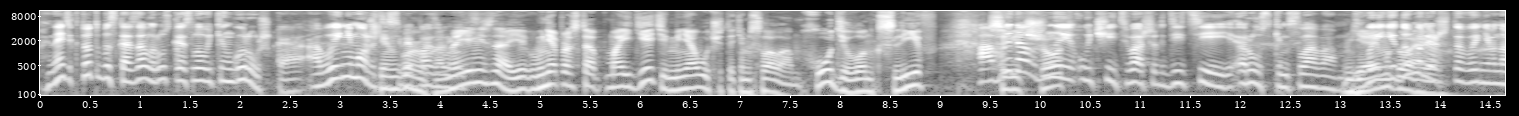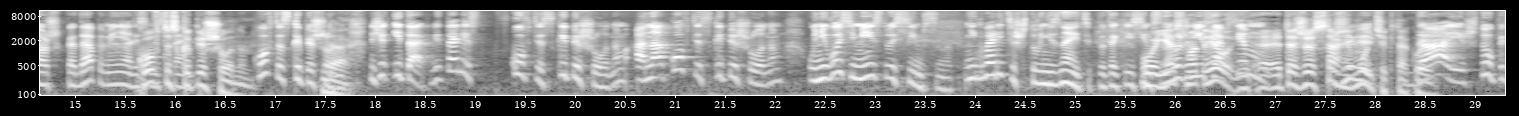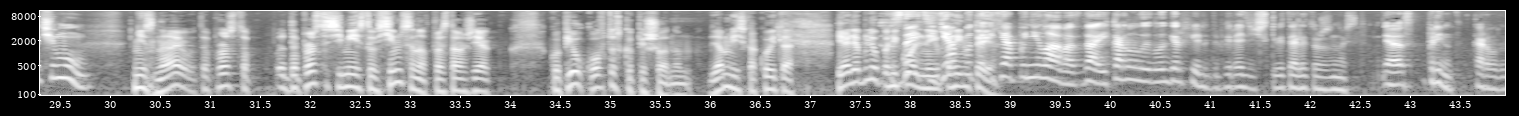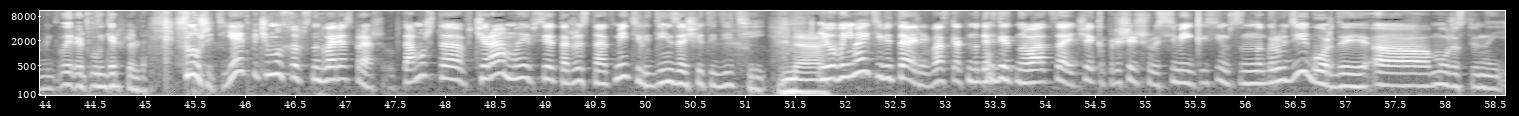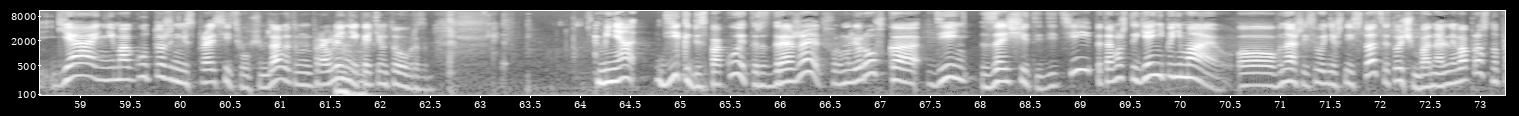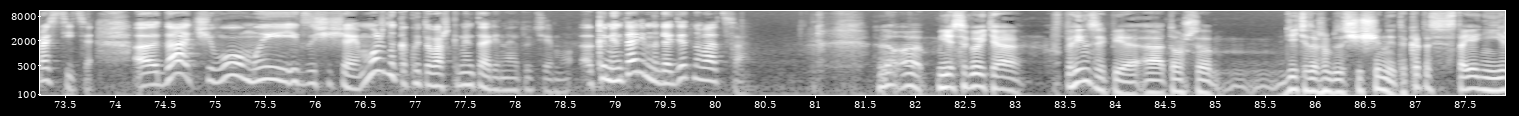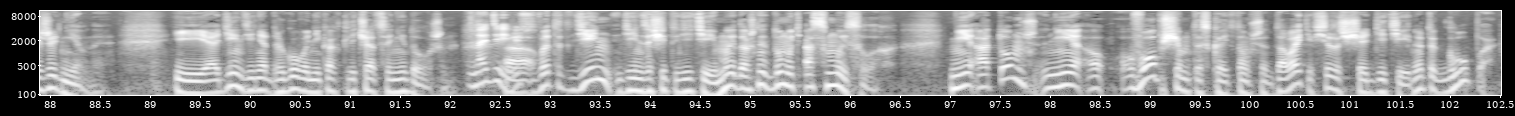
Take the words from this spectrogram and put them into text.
Знаете, кто-то бы сказал русское слово кенгурушка, а вы не можете Кенгуруха. себе позволить. Но я не знаю, у меня просто мои дети меня учат этим словам. Худи, лонгслив, А свитшот. вы должны учить ваших детей русским словам. Я вы не говорю. думали, что вы немножко, да, поменялись Кофта местами? с капюшоном. Кофта с капюшоном. Да. Значит, итак, Виталий кофте с капюшоном, а на кофте с капюшоном у него семейство Симпсонов. Не говорите, что вы не знаете, кто такие Симпсоны. Ой, я вы же смотрел, не совсем это же старый живете. мультик такой. Да, и что, почему? Не знаю, это просто, это просто семейство Симпсонов, потому что я купил кофту с капюшоном. Там есть какой-то... Я люблю прикольные Знаете, я, принты. пыта- я поняла вас, да, и Карл Лагерфельда периодически Виталий тоже носит. Э, принт Карла Лагерфельда. Слушайте, я это почему, собственно говоря, спрашиваю? Потому что вчера мы все торжественно отметили День защиты детей. Да. И вы понимаете, Виталий, вас как многодетного отца и человека, пришедшего с семейкой Симпсон на груди, гордый, э, мужественный, я не могу тоже не спросить, в общем, да, в этом направлении каким-то образом. Меня дико беспокоит и раздражает формулировка «День защиты детей», потому что я не понимаю э, в нашей сегодняшней ситуации, это очень банальный вопрос, но простите, э, да, чего мы их защищаем? Можно какой-то ваш комментарий на эту тему? Э, Комментарий многодетного отца. Ну, а, Если говорить о, в принципе о том, что дети должны быть защищены, так это состояние ежедневное. И один день от другого никак отличаться не должен. Надеюсь. А, В этот день, День защиты детей, мы должны думать о смыслах. Не о том, не в общем, так сказать, о том, что давайте все защищать детей. Но это глупо.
